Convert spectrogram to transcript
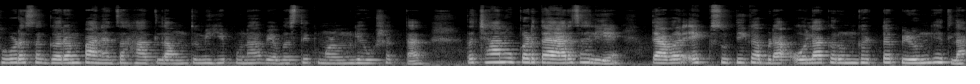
थोडंसं गरम पाण्याचा हात लावून तुम्ही हे पुन्हा व्यवस्थित मळून घेऊ शकतात. तर छान उकड तयार झाली आहे त्यावर एक सुती कपडा ओला करून घट्ट पिळून घेतला.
